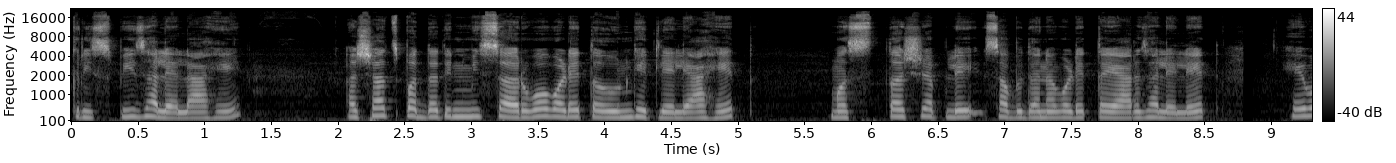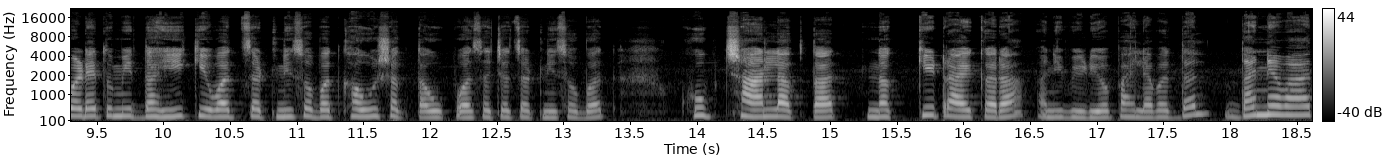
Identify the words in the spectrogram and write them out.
क्रिस्पी झालेला आहे. अशाच पद्धतीने मी सर्व वडे तळून घेतलेले आहेत. मस्त असे आपले साबुदाणा वडे तयार झालेले आहेत. हे वडे तुम्ही दही किंवा चटणीसोबत खाऊ शकता उपवासाच्या चटणीसोबत. खूप छान लागतात. नक्की ट्राय करा आणि व्हिडिओ पाहिल्याबद्दल धन्यवाद.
